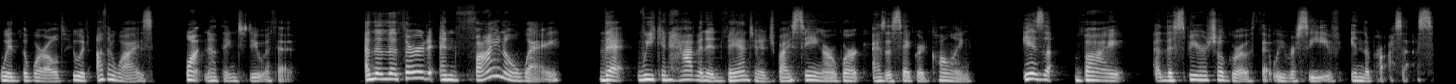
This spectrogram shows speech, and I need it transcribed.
with the world who would otherwise want nothing to do with it. And then the third and final way that we can have an advantage by seeing our work as a sacred calling is by the spiritual growth that we receive in the process.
